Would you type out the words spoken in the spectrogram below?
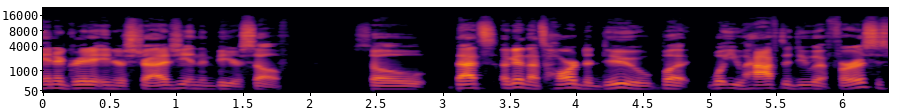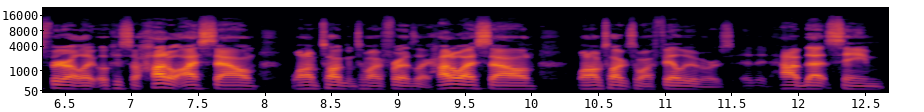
integrate it in your strategy, and then be yourself. So that's again, that's hard to do. But what you have to do at first is figure out like, okay, so how do I sound when I'm talking to my friends? Like, how do I sound when I'm talking to my family members? And then have that same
